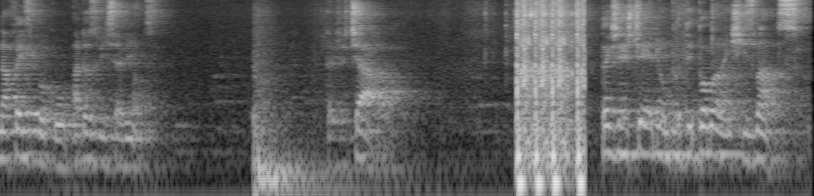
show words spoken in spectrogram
na Facebooku a dozví se víc. Takže čau. Takže ještě jednou pro ty pomalejší z vás.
